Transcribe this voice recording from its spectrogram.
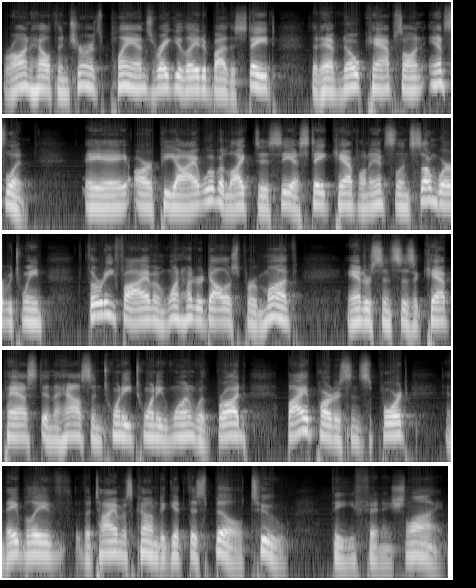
are on health insurance plans regulated by the state that have no caps on insulin. AARP Iowa would like to see a state cap on insulin somewhere between 35 and $100 per month. Anderson says a cap passed in the House in 2021 with broad bipartisan support, and they believe the time has come to get this bill to the finish line.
